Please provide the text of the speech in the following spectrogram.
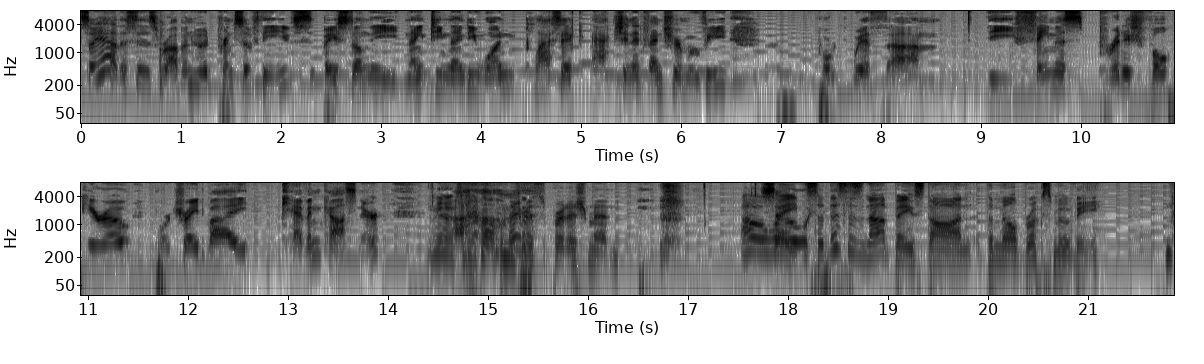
So yeah, this is Robin Hood, Prince of Thieves, based on the 1991 classic action adventure movie, with um, the famous British folk hero portrayed by Kevin Costner. yeah. Um, Famous British men. Oh So- wait, so this is not based on the Mel Brooks movie. no,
